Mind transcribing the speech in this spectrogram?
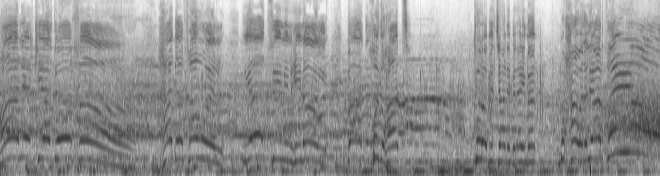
عليك يا دوخة. هدف أول يأتي للهلال بعد خذوا هات. كرة بالجانب الأيمن. محاولة لأرضية.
